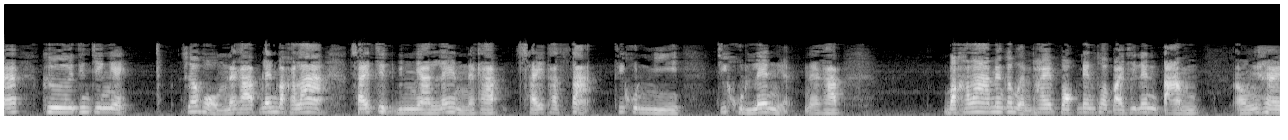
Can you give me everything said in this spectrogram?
นะคือจริง ๆ เนี่ยเชื่อผมนะครับ เล่นบาคาร่าใช้จิตวิญญาณเล่นนะครับ ใช้ทักษะที่คุณมีที่คุณเล่นเนี่ยนะครับบาคาร่าแม่งก็เหมือนไพ่ป๊อกเล่นทั่วไปที่เล่นตาม เอาง่าย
